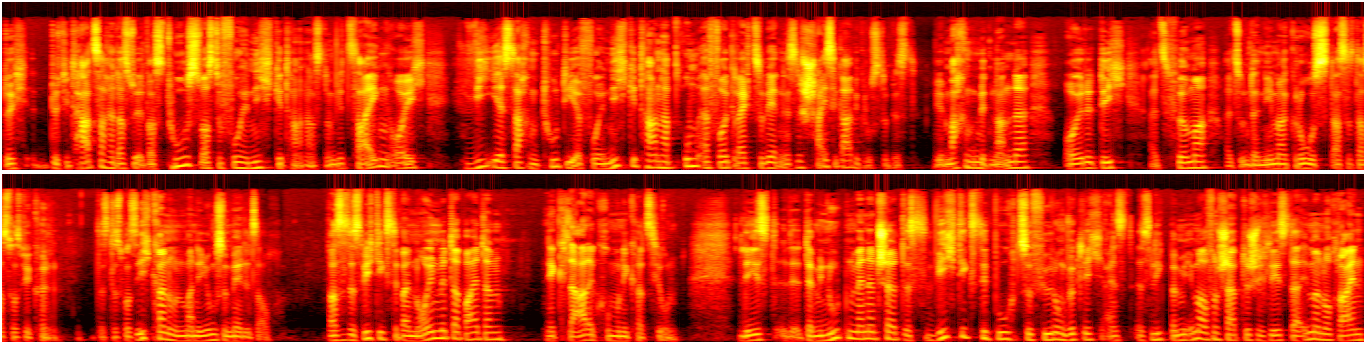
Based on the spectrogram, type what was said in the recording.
durch, durch die Tatsache, dass du etwas tust, was du vorher nicht getan hast. Und wir zeigen euch, wie ihr Sachen tut, die ihr vorher nicht getan habt, um erfolgreich zu werden. Es ist scheißegal, wie groß du bist. Wir machen miteinander eure, dich als Firma, als Unternehmer groß. Das ist das, was wir können. Das ist das, was ich kann und meine Jungs und Mädels auch. Was ist das Wichtigste bei neuen Mitarbeitern? Eine klare Kommunikation. Lest der Minutenmanager, das wichtigste Buch zur Führung, wirklich, es liegt bei mir immer auf dem Schreibtisch, ich lese da immer noch rein.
